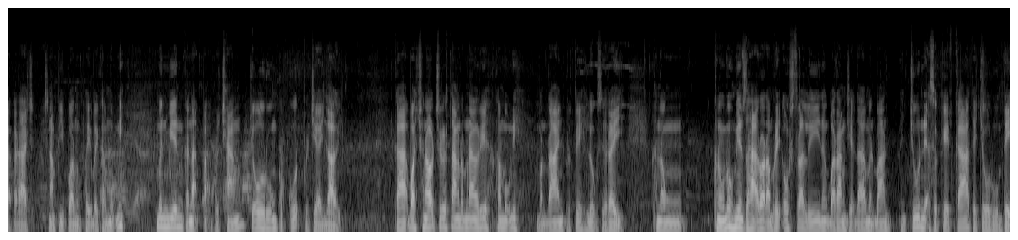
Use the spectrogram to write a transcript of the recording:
កក្កដាឆ្នាំ2023ខាងមុខនេះមិនមានគណៈបកប្រឆាំងចូលរួមប្រកួតប្រជែងឡើយការបោះឆ្នោតជ្រើសតាំងតំណាងរាស្ត្រខាងមុខនេះបណ្ដាញប្រទេសលោកសេរីក្នុងក្នុងនោះមានសហរដ្ឋអាមេរិកអូស្ត្រាលីនិងបារាំងជាដើមមិនបានបញ្ជូនអ្នកសង្កេតការទៅចូលរួមទេ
